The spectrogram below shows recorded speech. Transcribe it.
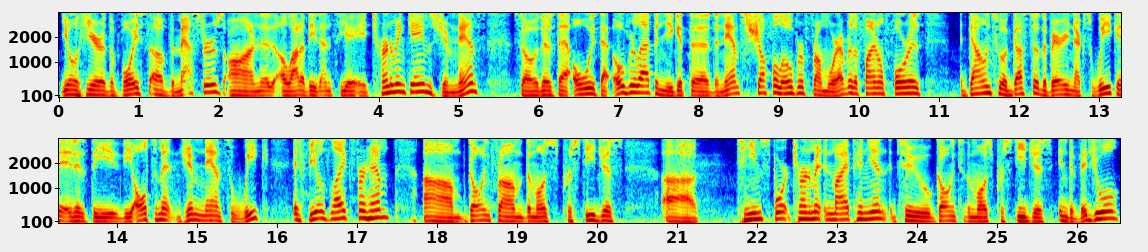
you'll hear the voice of the Masters on a lot of these NCAA tournament games, Jim Nantz. So there's that always that overlap, and you get the the Nantz shuffle over from wherever the Final Four is down to Augusta the very next week. It is the the ultimate Jim Nantz week. It feels like for him, um, going from the most prestigious. Uh, team sport tournament, in my opinion, to going to the most prestigious individual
